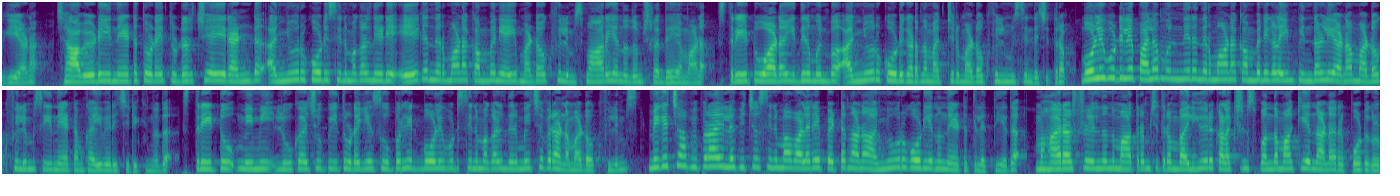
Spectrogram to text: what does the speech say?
തുടക്കമിട്ടിരിക്കുകയാണ് ചാവയുടെ ഈ നേട്ടത്തോടെ തുടർച്ചയായി രണ്ട് അഞ്ഞൂറ് കോടി സിനിമകൾ നേടിയ ഏക നിർമ്മാണ കമ്പനിയായി മഡോക് ഫിലിംസ് മാറിയെന്നതും ശ്രദ്ധേയമാണ്. സ്ത്രീ ടു ആണ് ഇതിനു മുൻപ് അഞ്ഞൂറ് കോടി കടന്ന മറ്റൊരു മഡോക് ഫിലിംസിന്റെ ചിത്രം. ബോളിവുഡിലെ പല മുൻനിര നിർമ്മാണ കമ്പനികളെയും പിന്തള്ളിയാണ് മഡോക് ഫിലിംസ് ഈ നേട്ടം കൈവരിച്ചിരിക്കുന്നത്. സ്ത്രീ ടു മിമി ലൂക്ക ചുപ്പി തുടങ്ങിയ സൂപ്പർ ഹിറ്റ് ബോളിവുഡ് സിനിമകൾ നിർമ്മിച്ചവരാണ് മഡോക് ഫിലിംസ്. മികച്ച അഭിപ്രായം ലഭിച്ച സിനിമ വളരെ പെട്ടെന്നാണ് അഞ്ഞൂറ് കോടി എന്ന നേട്ടത്തിലെത്തിയത്. മഹാരാഷ്ട്രയിൽ നിന്ന് മാത്രം ചിത്രം വലിയൊരു കളക്ഷൻ സ്വന്തമാക്കിയെന്നാണ് റിപ്പോർട്ടുകൾ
